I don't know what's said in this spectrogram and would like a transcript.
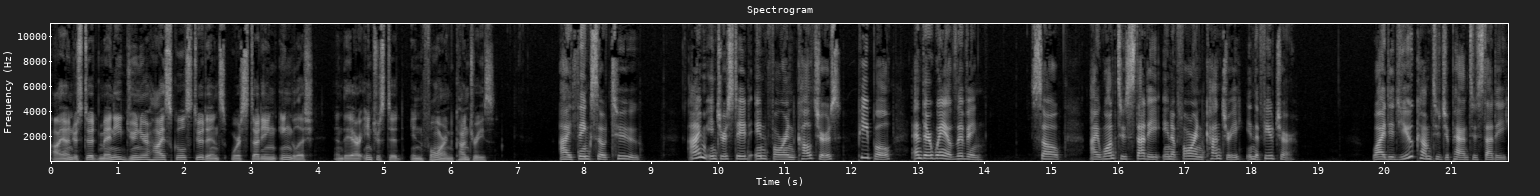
I understood many junior high school students were studying English and they are interested in foreign countries. I think so too. I'm interested in foreign cultures, people, and their way of living. So, I want to study in a foreign country in the future. Why did you come to Japan to study?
